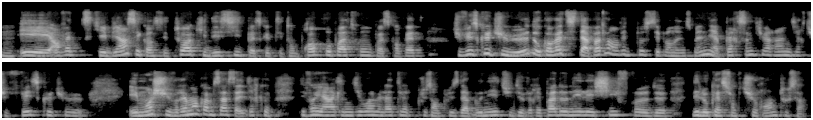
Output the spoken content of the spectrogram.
Mmh. Et en fait, ce qui est bien, c'est quand c'est toi qui décides parce que tu es ton propre patron, parce qu'en fait, tu fais ce que tu veux. Donc, en fait, si tu n'as pas envie de poster pendant une semaine, il n'y a personne qui va rien dire. Tu fais ce que tu veux. Et moi, je suis vraiment comme ça. C'est-à-dire que des fois, il y en a qui me dit Ouais, mais là, tu as de plus en plus d'abonnés. Tu ne devrais pas donner les chiffres de, des locations que tu rentres, tout ça.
